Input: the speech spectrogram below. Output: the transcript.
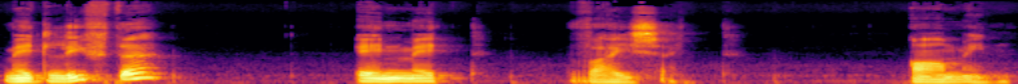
met liefde en met wysheid. Amen.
